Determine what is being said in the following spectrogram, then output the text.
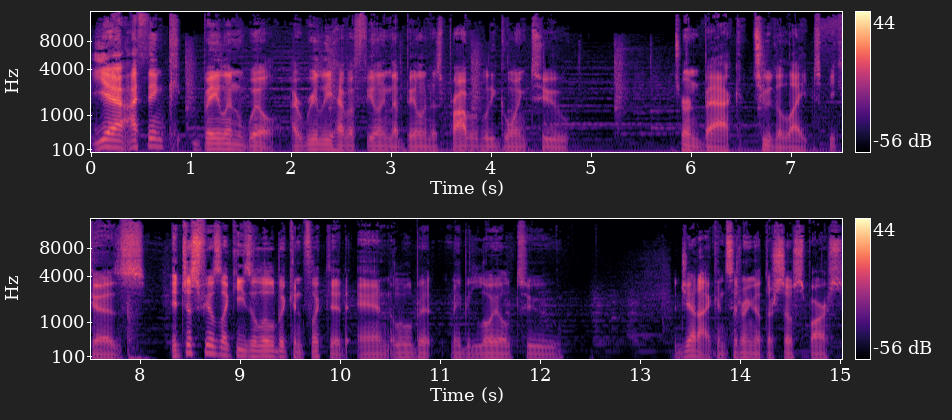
Yeah, I think Baylan will. I really have a feeling that Baylan is probably going to turn back to the light because it just feels like he's a little bit conflicted and a little bit maybe loyal to the Jedi, considering that they're so sparse.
